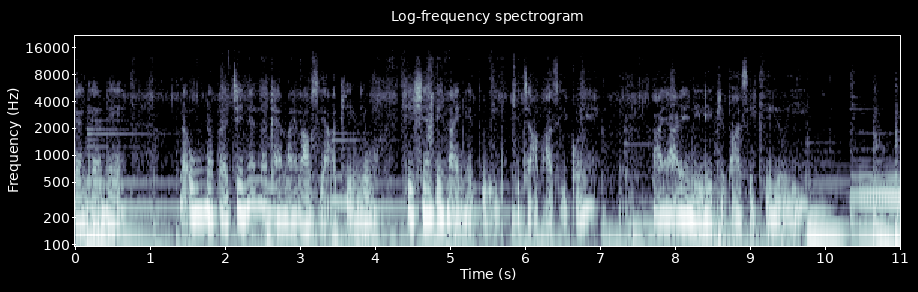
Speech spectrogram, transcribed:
ကန်ကန်နဲ့နှစ်ဦးနှစ်ဖက်ကျင်းနဲ့လက်ခံနိုင်လောက်စရာအဖြစ်မျိုးဖြည့်ရှင်းပေးနိုင်တဲ့သူတွေဖြစ်ကြပါစေကွယ်။တာယာတဲ့နေလေးဖြစ်ပါစေကလေးတို့ကြီး။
